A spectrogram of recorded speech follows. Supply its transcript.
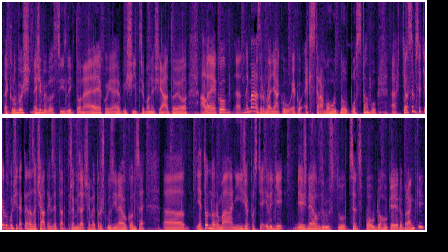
tak Luboš, ne že by byl střízlík, to ne, jako je, vyšší třeba než já, to jo, ale jako uh, nemá zrovna nějakou jako extra mohutnou postavu. Chtěl jsem se tě, Luboši, takhle na začátek zeptat, protože my začneme trošku z jiného konce. Uh, je to normální, že prostě i lidi běžného vzrůstu se spou do hokeje do branky?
